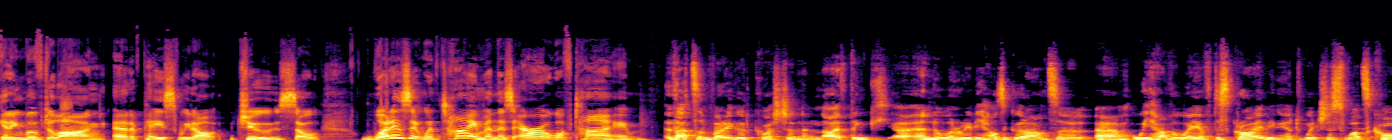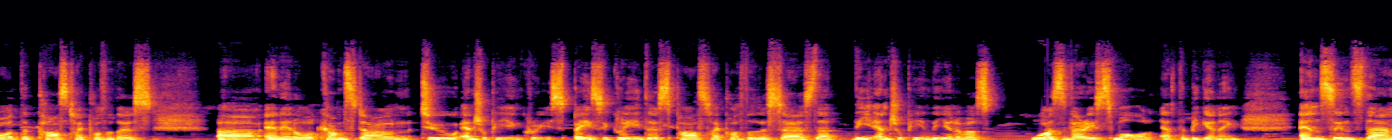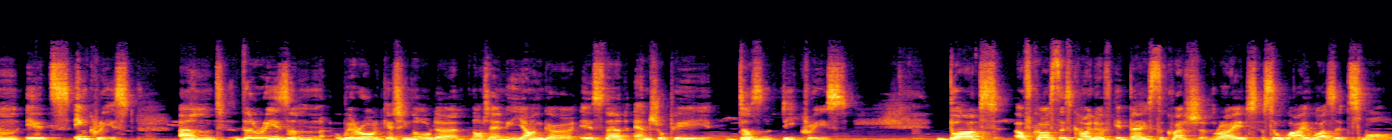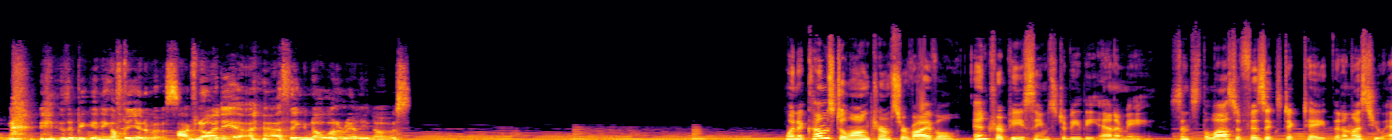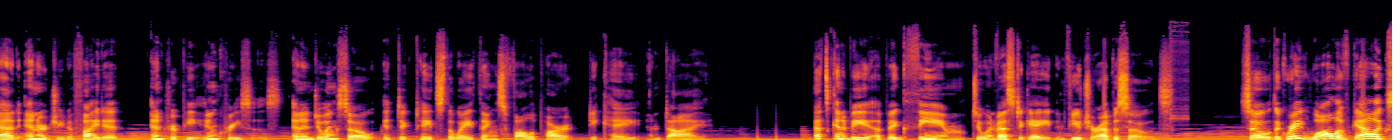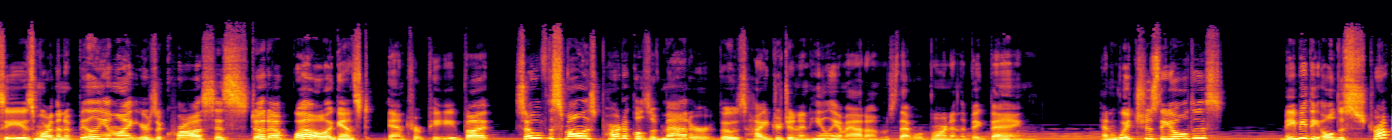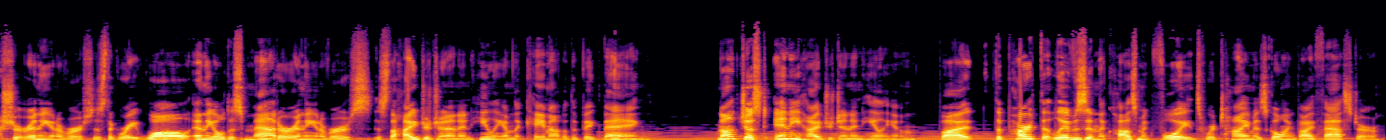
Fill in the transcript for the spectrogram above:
getting moved along at a pace we don't choose. So, what is it with time and this arrow of time? That's a very good question, and I think uh, no one really has a good answer. Um, we have a way of describing it, which is what's called the past hypothesis. Um, and it all comes down to entropy increase. Basically, this past hypothesis says that the entropy in the universe was very small at the beginning. And since then, it's increased. And the reason we're all getting older and not any younger is that entropy doesn't decrease. But of course, this kind of it begs the question, right? So why was it small in the beginning of the universe? I have no idea. I think no one really knows. When it comes to long term survival, entropy seems to be the enemy, since the laws of physics dictate that unless you add energy to fight it, entropy increases, and in doing so, it dictates the way things fall apart, decay, and die. That's going to be a big theme to investigate in future episodes. So, the Great Wall of Galaxies, more than a billion light years across, has stood up well against entropy, but so have the smallest particles of matter, those hydrogen and helium atoms that were born in the Big Bang. And which is the oldest? Maybe the oldest structure in the universe is the Great Wall, and the oldest matter in the universe is the hydrogen and helium that came out of the Big Bang. Not just any hydrogen and helium, but the part that lives in the cosmic voids where time is going by faster.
